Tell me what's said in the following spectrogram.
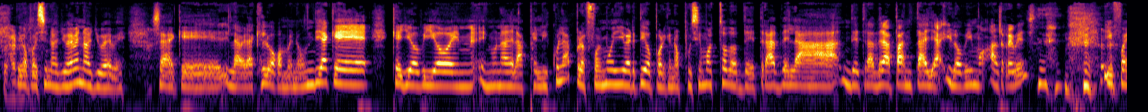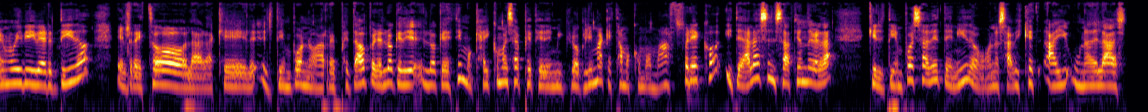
Claro. Digo, pues si no llueve, no llueve. O sea que la verdad es que luego, menos un día que, que llovió en, en una de las películas, pero fue muy divertido porque nos pusimos todos detrás de la, detrás de la pantalla y lo vimos al revés y fue muy divertido. El resto, la verdad es que el, tiempo nos ha respetado, pero es lo que, lo que decimos, que hay como esa especie de microclima que estamos como más frescos y te da la sensación de verdad que el tiempo se ha detenido. Bueno, sabéis que hay una de las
